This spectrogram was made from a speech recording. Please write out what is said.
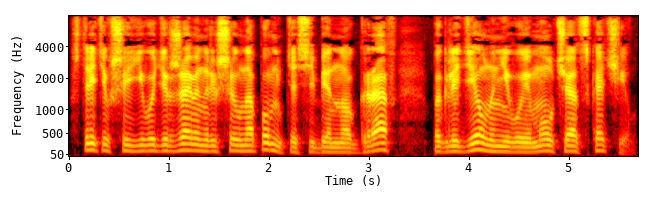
Встретивший его Державин решил напомнить о себе, но граф поглядел на него и молча отскочил.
